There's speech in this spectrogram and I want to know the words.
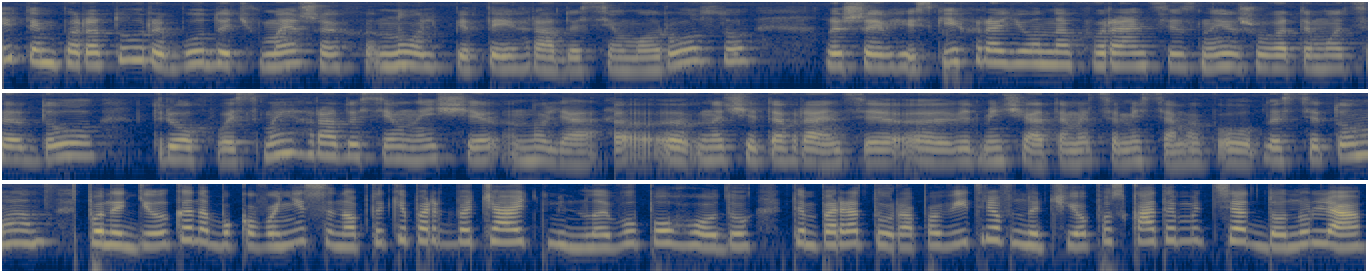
І температури будуть в межах 0,5 градусів морозу. Лише в гірських районах вранці знижуватимуться до 3-8 градусів нижче нуля. Е, Вночі та вранці е, відмічатиметься місцями по області туман. З понеділка на Буковині синоптики передбачають мінливу погоду. Температура повітря вночі опускатиметься до нуля,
